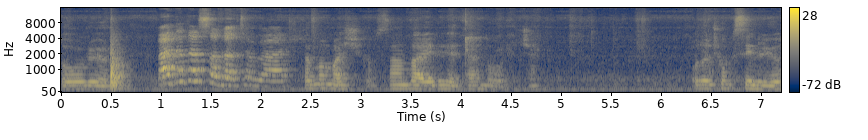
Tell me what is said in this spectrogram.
doğruyorum. Bende de salata var. Tamam aşkım sana da ayrıyeten doğrayacağım. O da çok seviyor.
